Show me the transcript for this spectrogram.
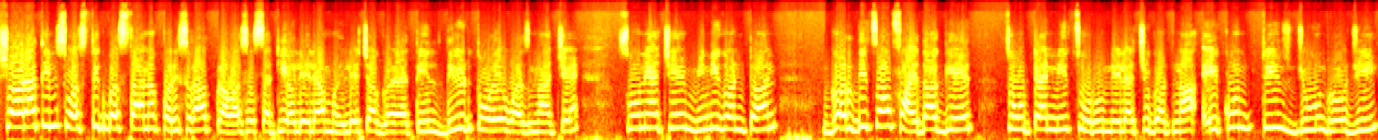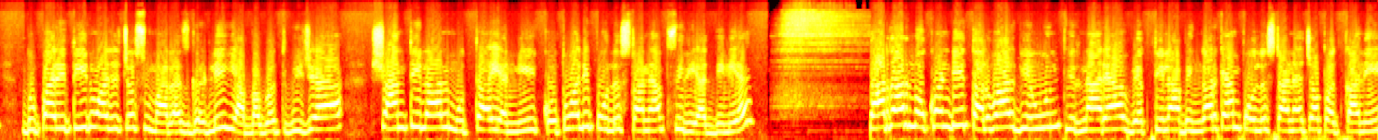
शहरातील स्वस्तिक बसस्थानक परिसरात प्रवासासाठी आलेल्या महिलेच्या गळ्यातील दीड तोळे वजनाचे सोन्याचे मिनी गंठन गर्दीचा फायदा घेत चोरट्यांनी चोरून नेल्याची घटना एकोणतीस जून रोजी दुपारी तीन वाजेच्या सुमारास घडली. याबाबत विजया शांतीलाल मुत्ता यांनी कोतवाली पोलीस ठाण्यात फिर्याद दिली आहे. धारदार लोखंडी तलवार घेऊन फिरणाऱ्या व्यक्तीला भिंगार कॅम्प पोलीस ठाण्याच्या पथकाने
